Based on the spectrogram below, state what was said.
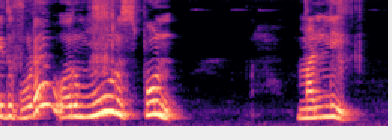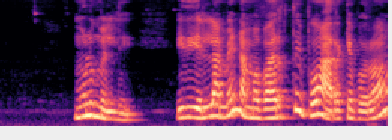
இது கூட ஒரு மூணு ஸ்பூன் மல்லி முழு மல்லி. இது எல்லாமே நம்ம வறுத்து இப்போ அரைக்க போகிறோம்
